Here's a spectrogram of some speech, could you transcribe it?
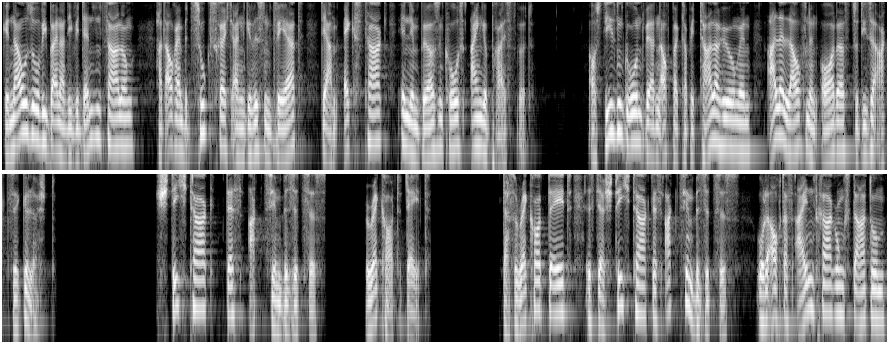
Genauso wie bei einer Dividendenzahlung hat auch ein Bezugsrecht einen gewissen Wert, der am Ex-Tag in den Börsenkurs eingepreist wird. Aus diesem Grund werden auch bei Kapitalerhöhungen alle laufenden Orders zu dieser Aktie gelöscht. Stichtag des Aktienbesitzes Record Date Das Record Date ist der Stichtag des Aktienbesitzes oder auch das Eintragungsdatum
